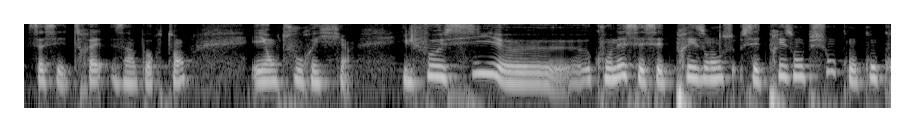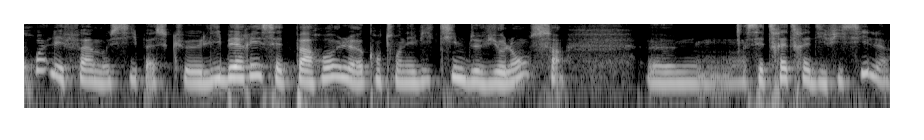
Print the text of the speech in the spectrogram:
Ça, c'est très important. Et entourée. Il faut aussi euh, qu'on ait cette, cette présomption qu'on croit les femmes aussi, parce que libérer cette parole quand on est victime de violence, euh, c'est très très difficile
